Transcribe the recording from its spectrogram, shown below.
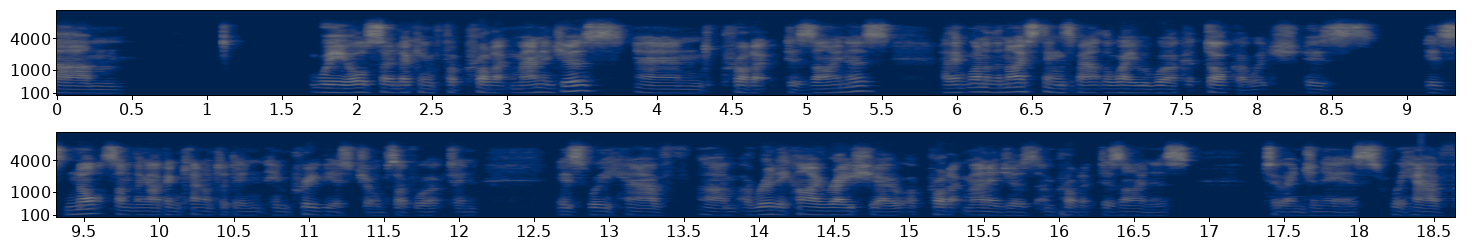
Um, we're also looking for product managers and product designers. I think one of the nice things about the way we work at Docker, which is is not something I've encountered in, in previous jobs I've worked in, is we have um, a really high ratio of product managers and product designers to engineers. We have,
